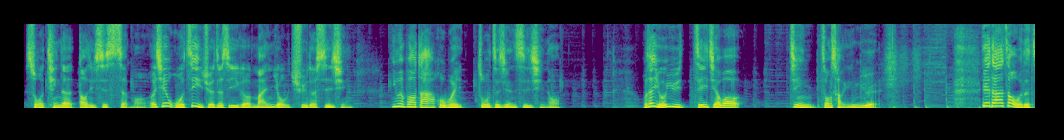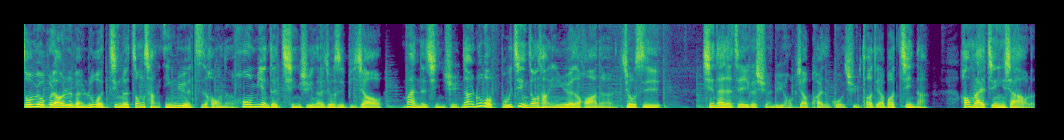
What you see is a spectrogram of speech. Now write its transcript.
所听的到底是什么。而且我自己觉得这是一个蛮有趣的事情，因为不知道大家会不会做这件事情哦。我在犹豫这一集要不要进中场音乐，因为大家知道我的周末不聊日本。如果进了中场音乐之后呢，后面的情绪呢就是比较慢的情绪。那如果不进中场音乐的话呢，就是现在的这一个旋律哦比较快的过去。到底要不要进啊？好，我们来进一下好了。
